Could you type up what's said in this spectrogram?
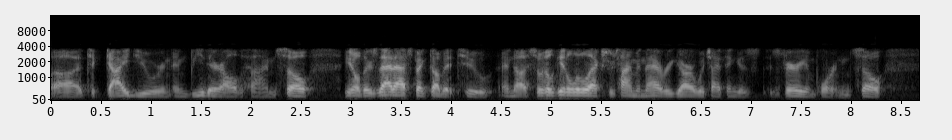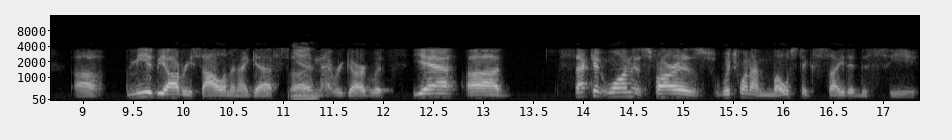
uh, to guide you and, and be there all the time. So, you know, there's that aspect of it too. And uh, so he'll get a little extra time in that regard, which I think is, is very important. So, uh, for me, it'd be Aubrey Solomon, I guess, uh, in that regard. With yeah, uh, second one as far as which one I'm most excited to see.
